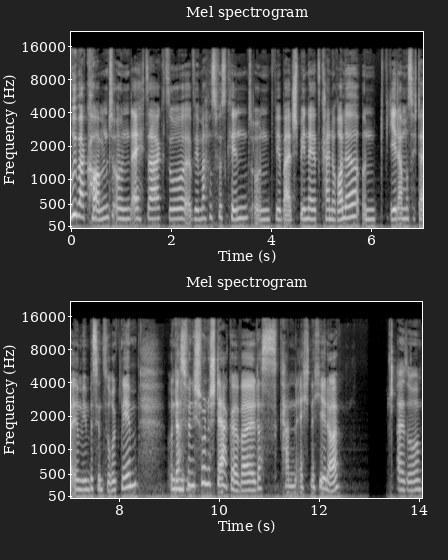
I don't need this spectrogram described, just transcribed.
rüberkommt und echt sagt, so, wir machen es fürs Kind und wir beide spielen da jetzt keine Rolle und jeder muss sich da irgendwie ein bisschen zurücknehmen. Und das mhm. finde ich schon eine Stärke, weil das kann echt nicht jeder. Also,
